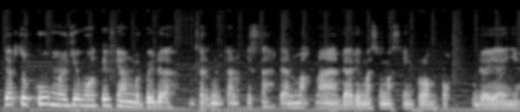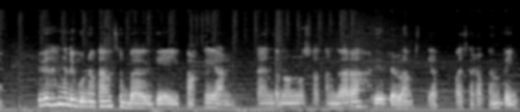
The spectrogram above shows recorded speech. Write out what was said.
Setiap suku memiliki motif yang berbeda, mencerminkan kisah dan makna dari masing-masing kelompok budayanya. Tidak hanya digunakan sebagai pakaian, kain tenun Nusa Tenggara hadir dalam setiap upacara penting,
